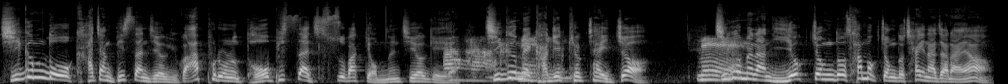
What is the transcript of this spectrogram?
지금도 가장 비싼 지역이고 앞으로는 더 비쌀 수밖에 없는 지역이에요. 아, 지금의 네. 가격 격차 있죠? 네, 지금은 한 2억 정도, 3억 정도 차이 나잖아요.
